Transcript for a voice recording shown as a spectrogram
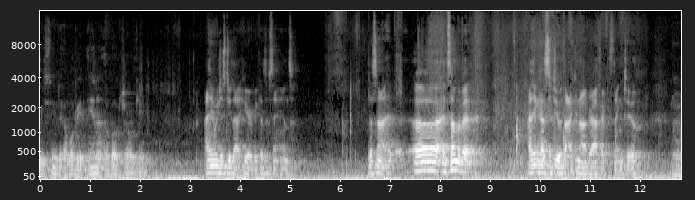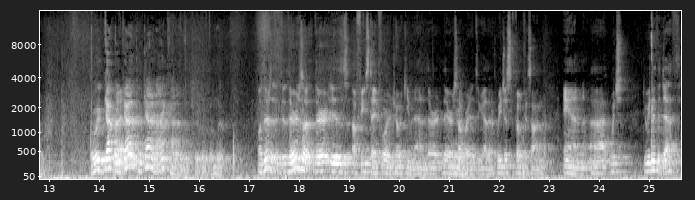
we seem to elevate Anna above Joachim. I think we just do that here because of St. Anne's. That's not, uh, and some of it, I think, has to do with the iconographic thing too. We've got we've got we've got an icon to them. Well, there's a, there's a there is a feast day for Joachim and Anna. They're they are Yeah. celebrated together. We just focus on Anne. Uh, which do we do the death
